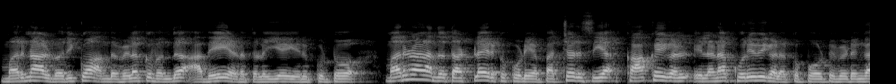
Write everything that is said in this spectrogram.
மறுநாள் வரைக்கும் அந்த விளக்கு வந்து அதே இடத்துலையே இருக்கட்டும். மறுநாள் அந்த தட்டில் இருக்கக்கூடிய பச்சரிசியை காக்கைகள் இல்லைன்னா குருவிகளுக்கு போட்டு விடுங்க.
